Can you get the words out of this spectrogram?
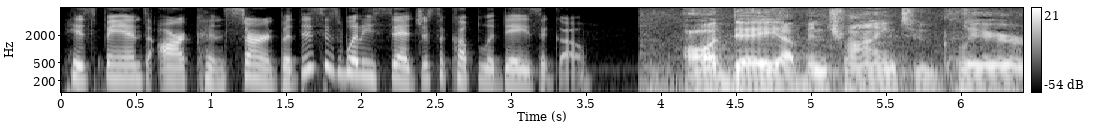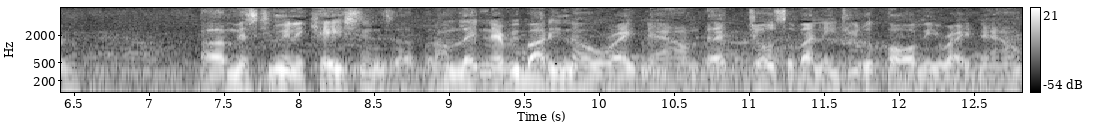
his fans are concerned. But this is what he said just a couple of days ago. All day I've been trying to clear uh, miscommunications up, but I'm letting everybody know right now that Joseph, I need you to call me right now.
